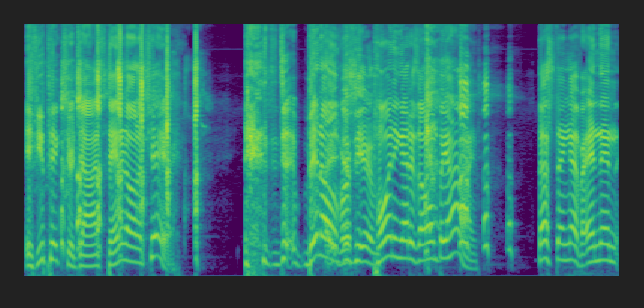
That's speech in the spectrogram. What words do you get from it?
if you picture John standing on a chair, bent over, pointing at his own behind. Best thing ever. And then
